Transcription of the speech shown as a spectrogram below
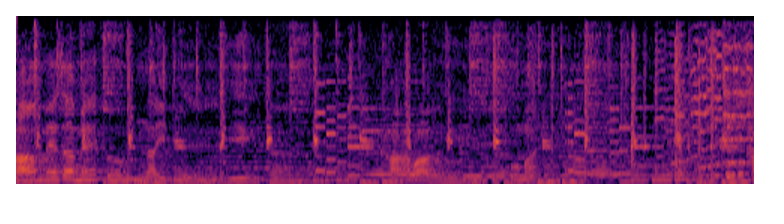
さめざめと泣いていた。かわいいお前帰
